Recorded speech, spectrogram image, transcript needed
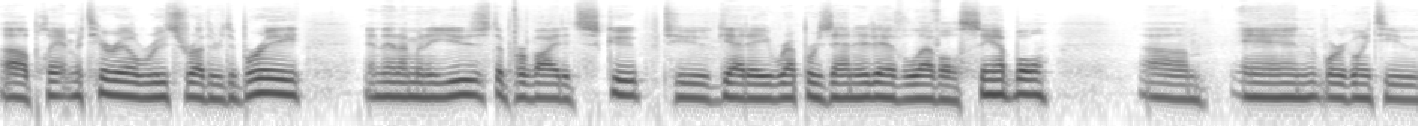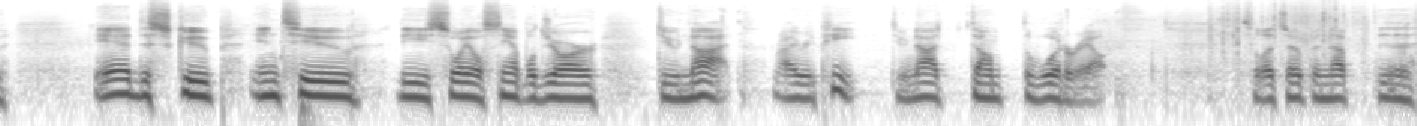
uh, plant material, roots, or other debris. And then I'm going to use the provided scoop to get a representative level sample. Um, and we're going to add the scoop into the soil sample jar. Do not, I repeat, do not dump the water out. So let's open up the,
